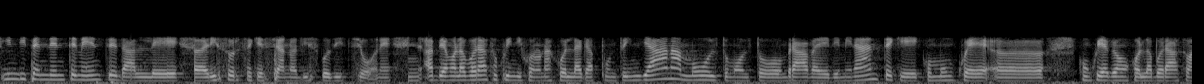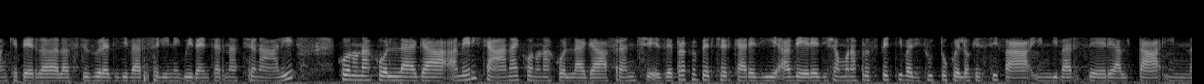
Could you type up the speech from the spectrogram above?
indipendentemente indipendentemente dalle eh, risorse che si hanno a disposizione. Abbiamo lavorato quindi con una collega appunto indiana molto molto brava ed eminente che comunque eh, con cui abbiamo collaborato anche per la stesura di diverse linee guida internazionali, con una collega americana e con una collega francese, proprio per cercare di avere diciamo, una prospettiva di tutto quello che si fa in diverse realtà in,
